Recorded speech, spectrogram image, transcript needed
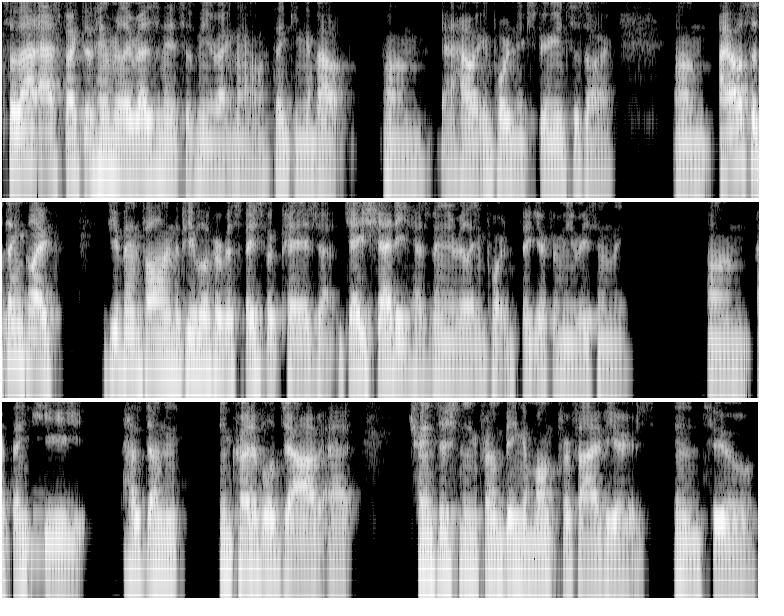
so that aspect of him really resonates with me right now. Thinking about um, yeah, how important experiences are. Um, I also think like if you've been following the People of Purpose Facebook page, uh, Jay Shetty has been a really important figure for me recently. Um, I think mm-hmm. he has done an incredible job at transitioning from being a monk for five years into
